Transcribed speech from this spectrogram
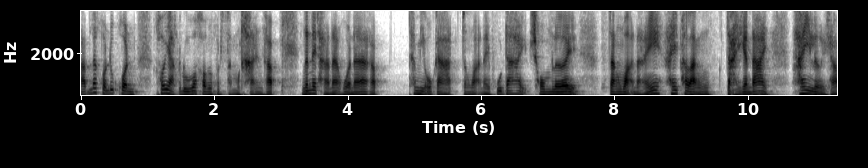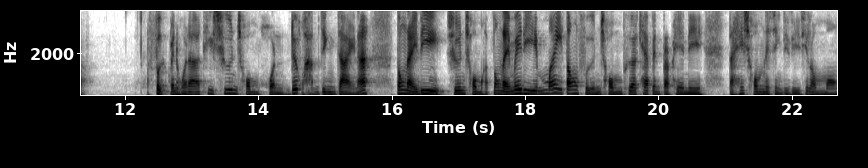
ครับ และคนทุกคนเขาอยากรู้ว่าเขาเป็นคนสำคัญครับงั้นในฐานะหัวหน้าครับ ถ้ามีโอกาสจังหวะไหนพูดได้ชมเลย จังหวะไหนให้พลังใจกันได้ ให้เลยครับ ฝึกเป็นหัวหน้าที่ชื่นชมคนด้วยความจริงใจนะ ตรงไหนดีชื่นชมครับ ตรงไหนไม่ดีไม่ต้องฝืนชมเพื่อแค่เป็นประเพณี แต่ให้ชมในสิ่งดีๆ ที่เรามอง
